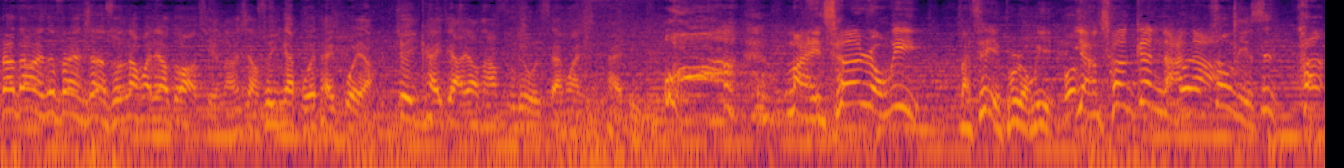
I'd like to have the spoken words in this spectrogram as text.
那当然，这芬兰车厂说那换掉多少钱呢？想说应该不会太贵啊，就一开价要他付六十三万新台币。哇，买车容易。买车也不容易，养车更难啊！重点是它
